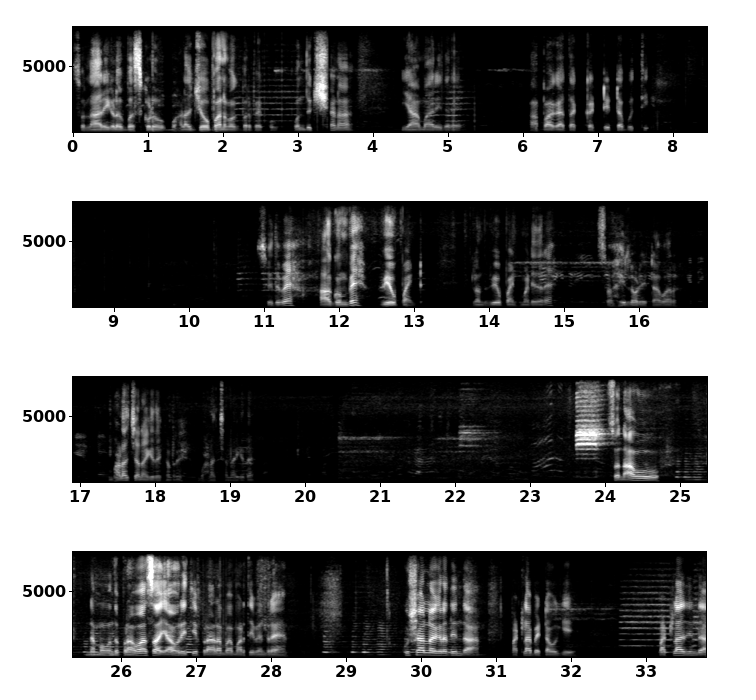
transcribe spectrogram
ಸೊ ಲಾರಿಗಳು ಬಸ್ಗಳು ಬಹಳ ಜೋಪಾನವಾಗಿ ಬರಬೇಕು. ಒಂದು ಕ್ಷಣ ಯಾಮಾರಿದರೆ ಅಪಘಾತ ಕಟ್ಟಿಟ್ಟ ಬುತ್ತಿ. ಸೊ ಇದುವೇ ಆಗುಂಬೆ ವ್ಯೂ ಪಾಯಿಂಟ್. ಇಲ್ಲೊಂದು ವ್ಯೂ ಪಾಯಿಂಟ್ ಮಾಡಿದ್ದಾರೆ ಸೊ ಇಲ್ಲಿ ನೋಡಿ ಟವರ್ ಬಹಳ ಚೆನ್ನಾಗಿದೆ ಕಣ್ರಿ, ಬಹಳ ಚೆನ್ನಾಗಿದೆ. ಸೊ ನಾವು ನಮ್ಮ ಒಂದು ಪ್ರವಾಸ ಯಾವ ರೀತಿ ಪ್ರಾರಂಭ ಮಾಡ್ತೀವಿ ಅಂದರೆ ಕುಶಾಲನಗರದಿಂದ ಪಟ್ಲ ಬೆಟ್ಟ ಹೋಗಿ ಪಟ್ಲಾದಿಂದ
